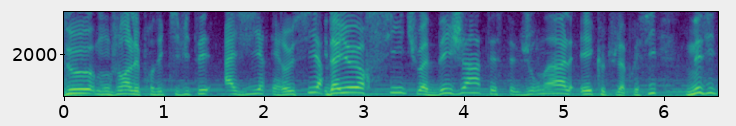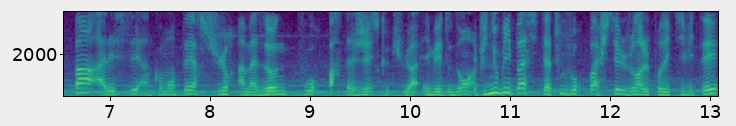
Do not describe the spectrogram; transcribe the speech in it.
de mon journal de productivité Agir et réussir. D'ailleurs, si tu as déjà testé le journal et que tu l'apprécies, n'hésite pas à laisser un commentaire sur Amazon pour partager ce que tu as aimé dedans. Et puis n'oublie pas, si tu n'as toujours pas acheté le journal de productivité,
